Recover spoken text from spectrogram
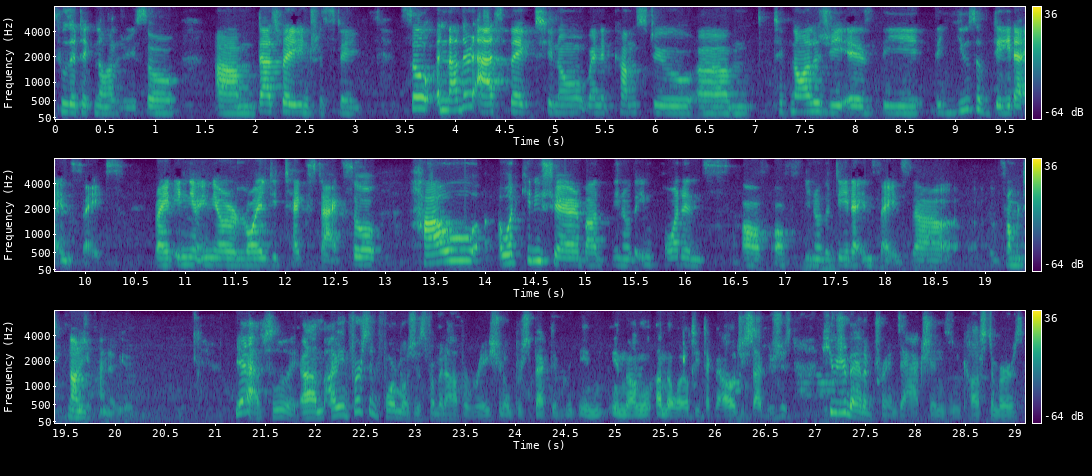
through the technology. So um, that's very interesting. So another aspect, you know, when it comes to um, technology is the the use of data insights, right, in your in your loyalty tech stack. So how what can you share about you know the importance of of you know the data insights uh, from a technology point of view? Yeah, absolutely. Um, I mean, first and foremost, just from an operational perspective, in in on the loyalty technology side, there's just a huge amount of transactions and customers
